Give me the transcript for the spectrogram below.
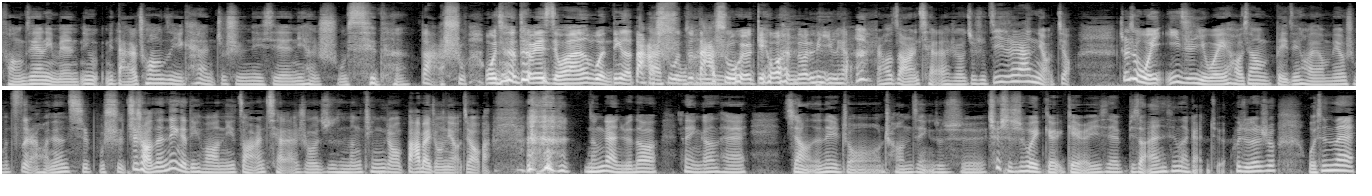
房间里面，你你打开窗子一看，就是那些你很熟悉的大树。我真的特别喜欢稳定的大树，大树就大 树会给我很多力量。然后早上起来的时候，就是叽叽喳喳鸟叫，就是我一直以为好像北京好像没有什么自然环境，但其实不是。至少在那个地方，你早上起来的时候，就是能听着八百种鸟叫吧。能感觉到像你刚才讲的那种场景，就是确实是会给给人一些比较安心的感觉，会觉得说我现在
